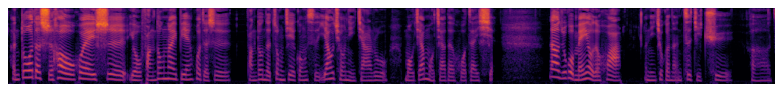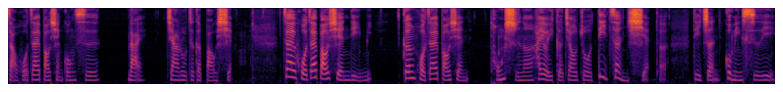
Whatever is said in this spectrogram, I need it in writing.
很多的时候会是有房东那边，或者是房东的中介公司要求你加入某家某家的火灾险。那如果没有的话，你就可能自己去呃找火灾保险公司来加入这个保险。在火灾保险里面，跟火灾保险同时呢，还有一个叫做地震险的地震，顾名思义，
